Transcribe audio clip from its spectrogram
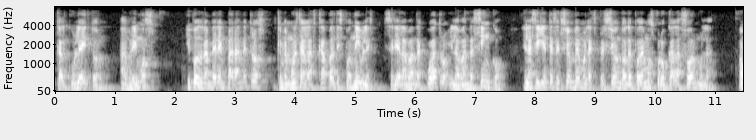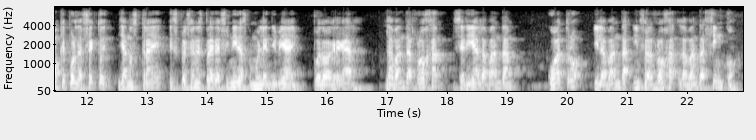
Calculator. Abrimos y podrán ver en parámetros que me muestran las capas disponibles. Sería la banda 4 y la banda 5. En la siguiente sección vemos la expresión donde podemos colocar la fórmula. Aunque por defecto ya nos trae expresiones predefinidas como el NDVI. Puedo agregar. La banda roja sería la banda 4 y la banda infrarroja la banda 5.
